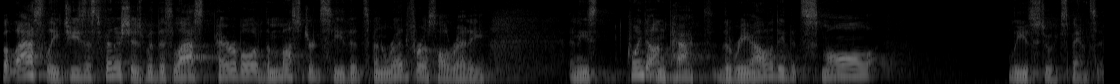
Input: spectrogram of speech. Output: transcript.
But lastly, Jesus finishes with this last parable of the mustard seed that's been read for us already. And he's going to unpack the reality that small leads to expansive.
